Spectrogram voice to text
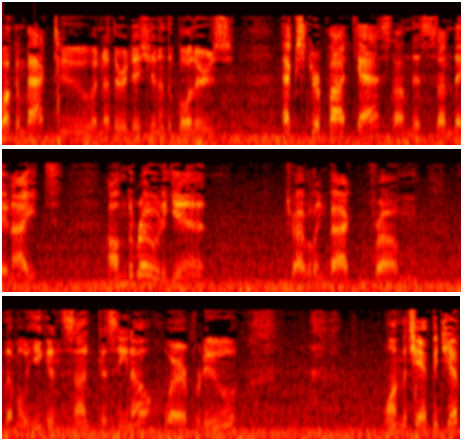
Welcome back to another edition of the Boilers Extra Podcast on this Sunday night. On the road again. Traveling back from the Mohegan Sun Casino where Purdue won the championship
